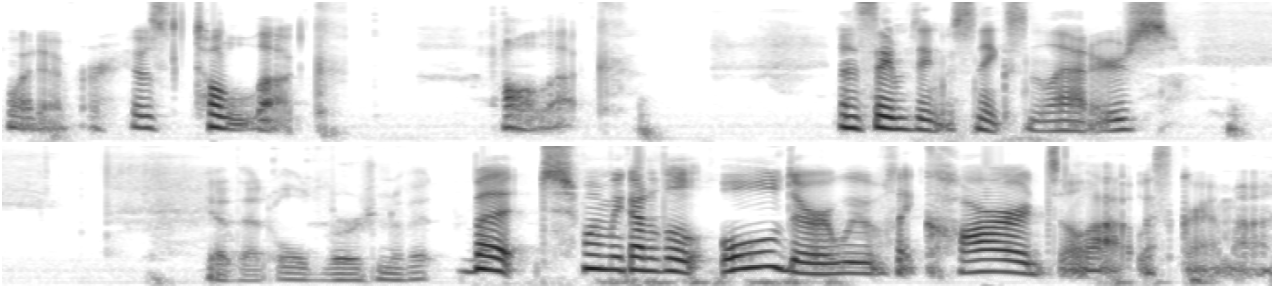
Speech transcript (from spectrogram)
whatever. It was total luck. All luck. And the same thing with snakes and ladders. Yeah, that old version of it. But when we got a little older, we would play cards a lot with grandma.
